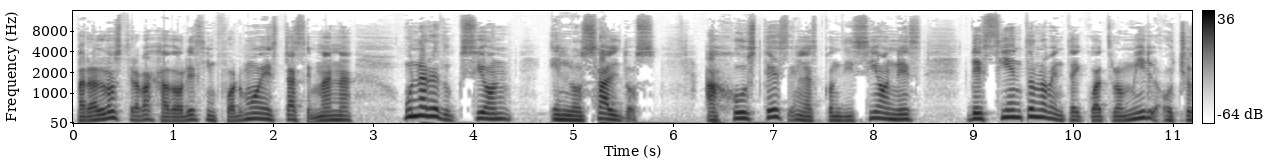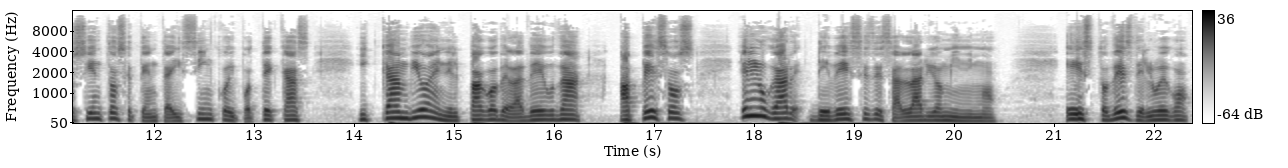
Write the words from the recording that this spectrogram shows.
para los Trabajadores, informó esta semana una reducción en los saldos, ajustes en las condiciones de 194.875 hipotecas y cambio en el pago de la deuda a pesos en lugar de veces de salario mínimo. Esto, desde luego,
